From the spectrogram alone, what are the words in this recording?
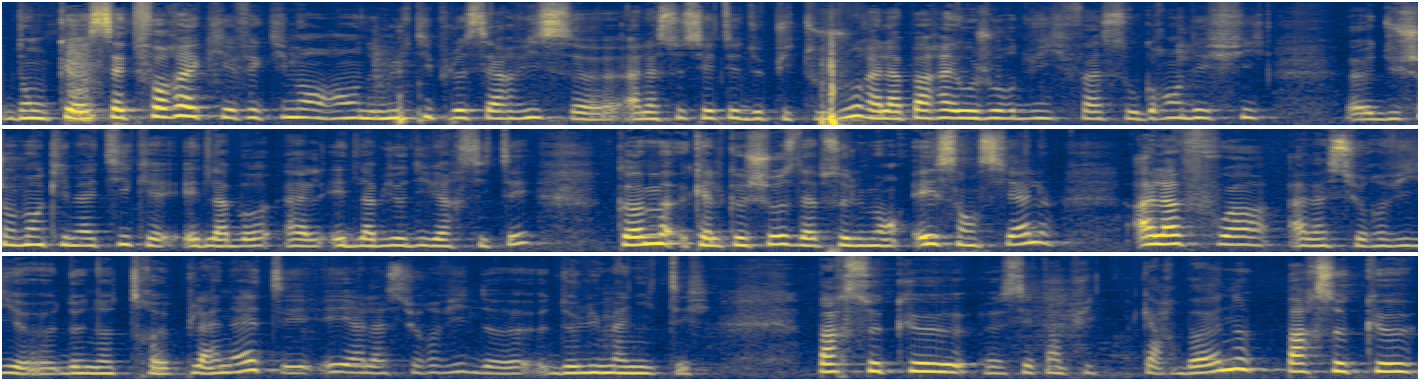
donc, euh, cette forêt qui effectivement rend de multiples services euh, à la société depuis toujours, elle apparaît aujourd'hui face aux grands défis euh, du changement climatique et de, la, et de la biodiversité comme quelque chose d'absolument essentiel à la fois à la survie euh, de notre planète et, à la survie de, l'humanité. Parce que euh, c'est un puits de carbone, parce que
